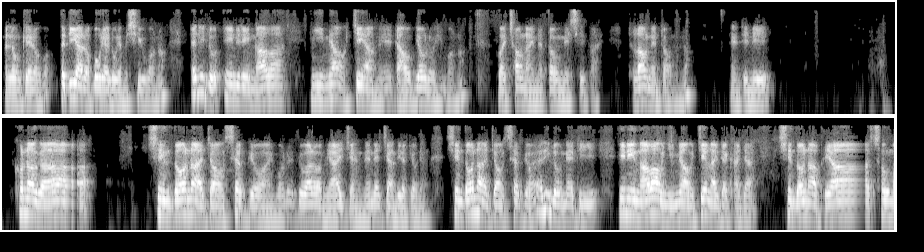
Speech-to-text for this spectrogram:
မလွန်ကဲတော့ပေါ့တတိကတော့ပို့တယ်လို့လည်းမရှိဘူးပေါ့နော်အဲ့ဒီလိုအင်းဒီ၅ပါး ညီမြောက်ကျင့်ရမယ်ဒါကိုပြောလို့ရင်ပေါ့နော်သူက6နိုင်နဲ့3မိနစ်ရှိသွားတယ်ဒီလောက်နဲ့တော်မယ်နော်အဲဒီနေ့ခုနကရှင်သောနာအကြောင်းဆက်ပြောရင်ပေါ့လေသူကတော့အများကြီးကြံနည်းနည်းကြံသေးတယ်ပြောတယ်ရှင်သောနာအကြောင်းဆက်ပြောအဲ့ဒီလိုနဲ့ဒီအင်းဒီ၅ပါးကိုညီမြောက်အောင်ကျင့်လိုက်တဲ့ခါကျရှင်သောနာဘုရားဆုံးမ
